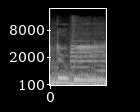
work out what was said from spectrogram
Shoop Dabadoobie Proper Radio.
